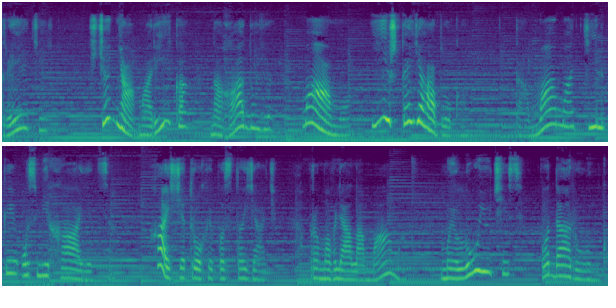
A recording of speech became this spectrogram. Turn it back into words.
третій. Щодня Марійка нагадує Мамо, їжте яблука. Та мама тільки усміхається. Хай ще трохи постоять, промовляла мама, милуючись подарунком.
